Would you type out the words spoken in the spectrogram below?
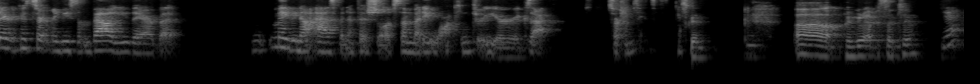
there could certainly be some value there, but maybe not as beneficial if somebody walking through your exact circumstances. that's good. Uh, can we go to episode two? Yeah.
